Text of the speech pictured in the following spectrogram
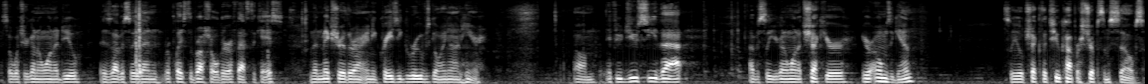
So what you're gonna wanna do is obviously then replace the brush holder if that's the case, and then make sure there aren't any crazy grooves going on here. Um, if you do see that, Obviously, you're going to want to check your, your ohms again. So you'll check the two copper strips themselves.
